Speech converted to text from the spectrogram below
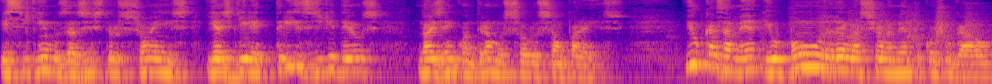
e seguimos as instruções e as diretrizes de Deus, nós encontramos solução para isso. E o casamento e o bom relacionamento conjugal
